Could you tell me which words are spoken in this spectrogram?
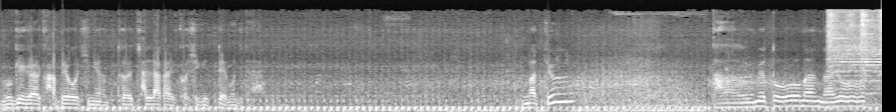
무게가 가벼워지면 더 잘 나갈 것이기 때문이다. 맞죠? 다음에 또 만나요.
